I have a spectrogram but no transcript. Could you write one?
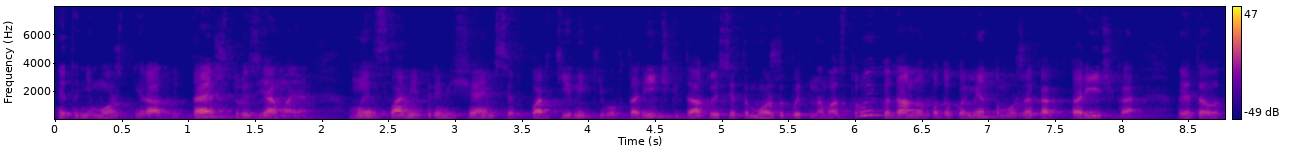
это не может не радовать. Дальше, друзья мои, мы с вами перемещаемся в квартирники, во вторички, да, то есть это может быть новостройка, да, но по документам уже как вторичка. Это вот,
